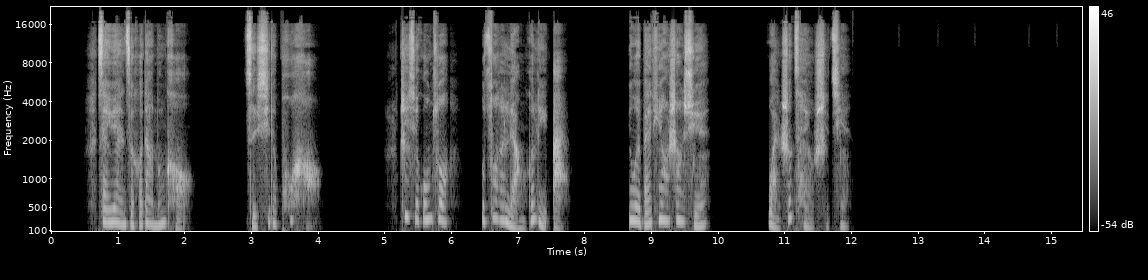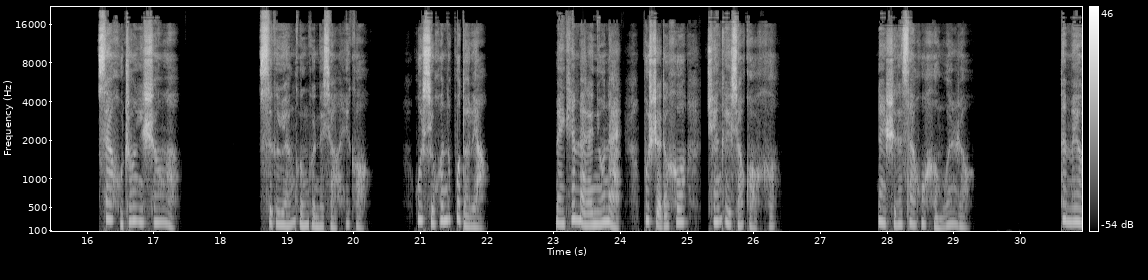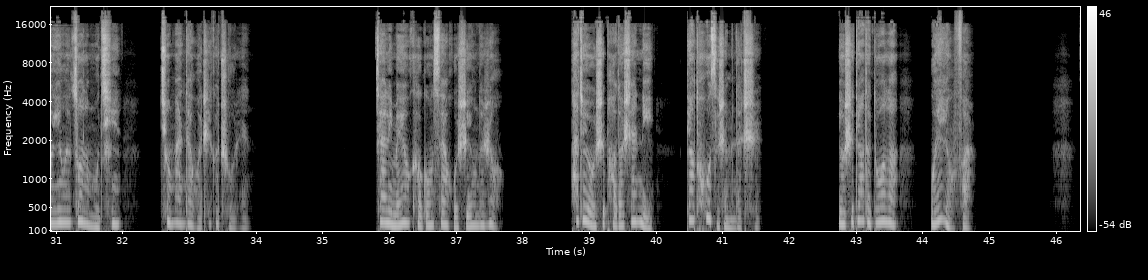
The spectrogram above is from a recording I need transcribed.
在院子和大门口仔细的铺好。这些工作。我做了两个礼拜，因为白天要上学，晚上才有时间。赛虎终于生了，四个圆滚滚的小黑狗，我喜欢的不得了。每天买来牛奶不舍得喝，全给小狗喝。那时的赛虎很温柔，但没有因为做了母亲就慢待我这个主人。家里没有可供赛虎食用的肉，他就有时跑到山里叼兔子什么的吃。有时叼的多了，我也有份儿。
